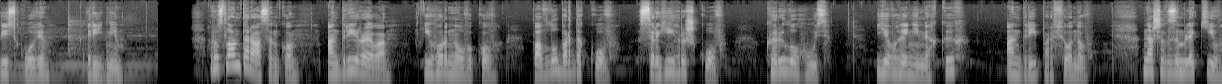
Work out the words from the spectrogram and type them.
військові, рідні. Руслан Тарасенко, Андрій Рева, Ігор Новиков, Павло Бардаков, Сергій Гришков, Кирило Гузь, Євгеній Мягких, Андрій Парфьонов. Наших земляків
